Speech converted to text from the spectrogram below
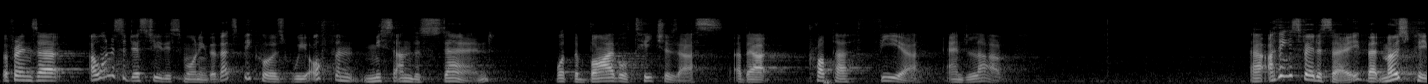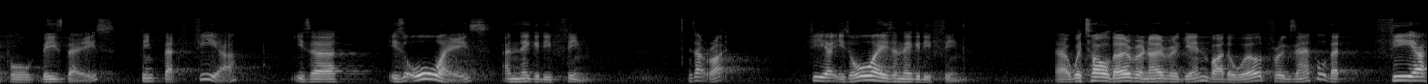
But, friends, uh, I want to suggest to you this morning that that's because we often misunderstand what the Bible teaches us about proper fear and love. Uh, I think it's fair to say that most people these days think that fear is, a, is always a negative thing. Is that right? Fear is always a negative thing. Uh, we're told over and over again by the world, for example, that fear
